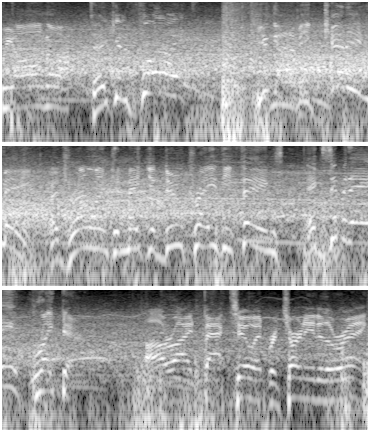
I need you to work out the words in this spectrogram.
We all know how. Taking flight. You gotta be kidding me. Adrenaline can make you do crazy things. Exhibit A right there. All right, back to it. Returning to the ring.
